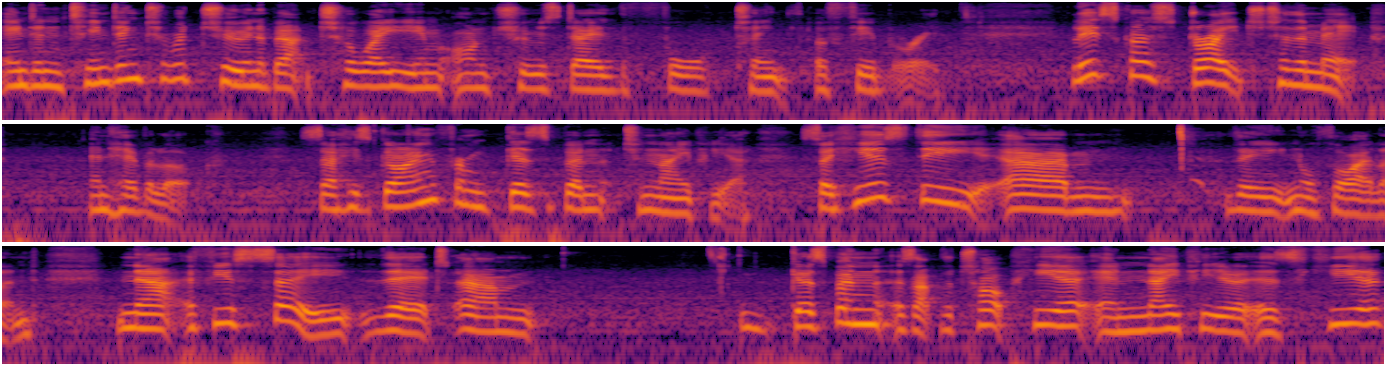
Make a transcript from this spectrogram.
and intending to return about 2am on Tuesday, the 14th of February. Let's go straight to the map and have a look. So he's going from Gisborne to Napier. So here's the um, the North Island. Now, if you see that um, Gisborne is up the top here and Napier is here,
